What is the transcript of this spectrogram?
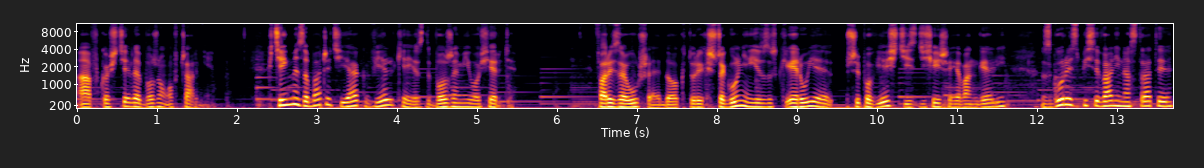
a w Kościele Bożą owczarnię. Chciejmy zobaczyć, jak wielkie jest Boże miłosierdzie. Faryzeusze, do których szczególnie Jezus kieruje przypowieści z dzisiejszej Ewangelii, z góry spisywali na straty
